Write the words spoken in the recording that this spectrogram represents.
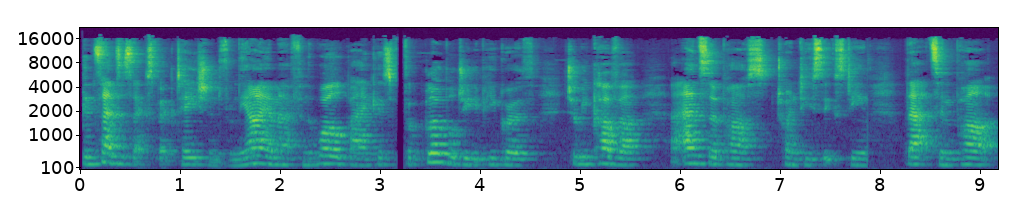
Consensus expectation from the IMF and the World Bank is for global GDP growth to recover and surpass 2016. That's in part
